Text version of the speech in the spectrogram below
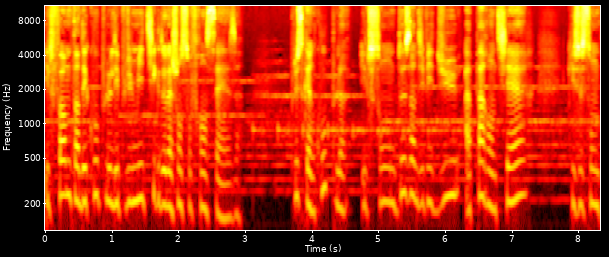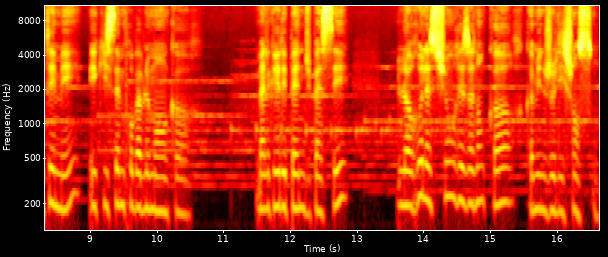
Ils forment un des couples les plus mythiques de la chanson française. Plus qu'un couple, ils sont deux individus à part entière qui se sont aimés et qui s'aiment probablement encore. Malgré les peines du passé, leur relation résonne encore comme une jolie chanson.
